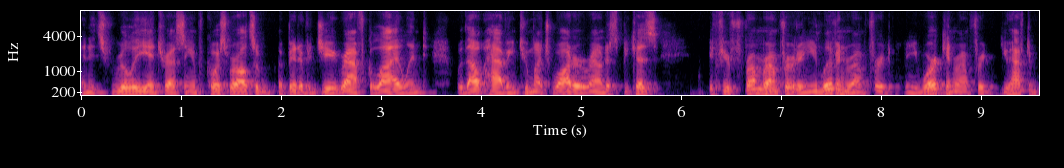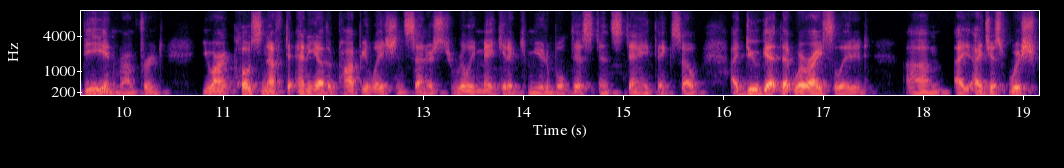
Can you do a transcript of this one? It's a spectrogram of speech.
And it's really interesting. Of course, we're also a bit of a geographical island without having too much water around us because if you're from Rumford and you live in Rumford and you work in Rumford, you have to be in Rumford you aren't close enough to any other population centers to really make it a commutable distance to anything. So I do get that we're isolated. Um, I, I, just wish,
